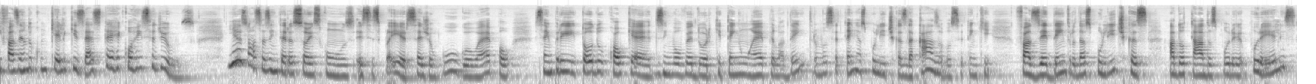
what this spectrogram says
e fazendo com que ele quisesse ter recorrência de uso. E as nossas interações com os, esses players, seja o Google, Apple, sempre todo qualquer desenvolvedor que tem um app lá dentro, você tem as políticas da casa, você tem que fazer dentro das políticas adotadas por, por eles.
